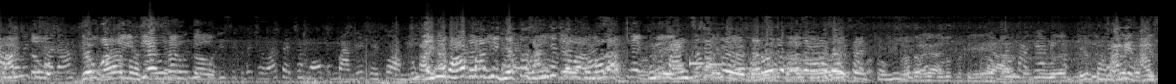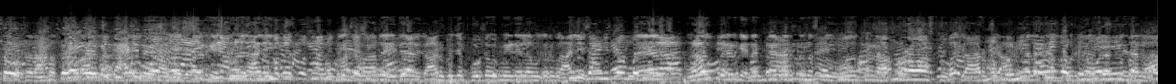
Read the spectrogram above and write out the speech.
सांगतो देवगडचा इतिहास सांगतो त्याच्या मग मागे घेतो आम्ही मागे घेतो सांगितलं ना तुम्हाला तुम्ही माणसं तर दरवाजा बंद करण्यासाठी तुम्ही मागे आम्ही आम्ही थांबतो थांबतो गाडी आरोपीचे फोटो मीडियाला वगैरे आले घेण्यात काय अर्थ नसतो ओळख हा पुरावा असतो की आरोपी आपल्याला त्या पोरीने ओळखले त्यांना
